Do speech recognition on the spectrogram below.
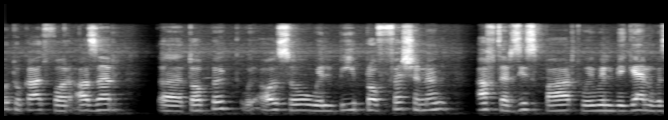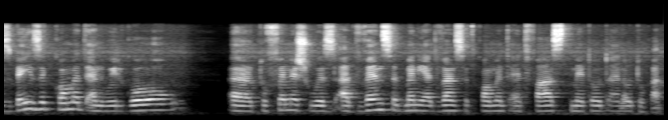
AutoCAD for other uh, topic we also will be professional. After this part we will begin with basic comment and we'll go uh, to finish with advanced many advanced comment and fast method and AutoCAD.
